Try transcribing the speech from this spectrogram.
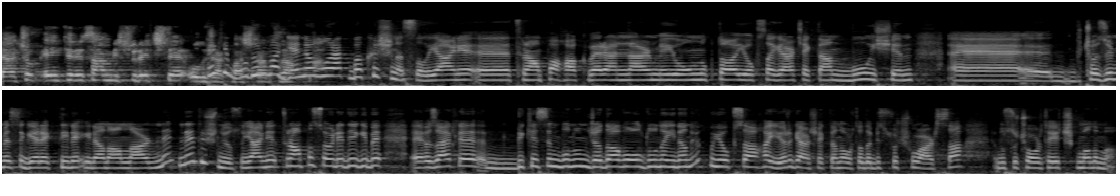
Yani çok enteresan bir süreçte olacak Peki bu Başkan duruma Trump'la. genel olarak bakış nasıl? Yani e, Trump'a hak verenler mi yoğunlukta yoksa gerçekten bu işin e, çözülmesi gerektiğine inananlar ne, ne düşünüyorsun? Yani Trump'ın söylediği gibi e, özellikle bir kesim bunun cadı avı olduğuna inanıyor mu yoksa hayır gerçekten ortada bir suç varsa bu suç ortaya çıkmalı mı?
